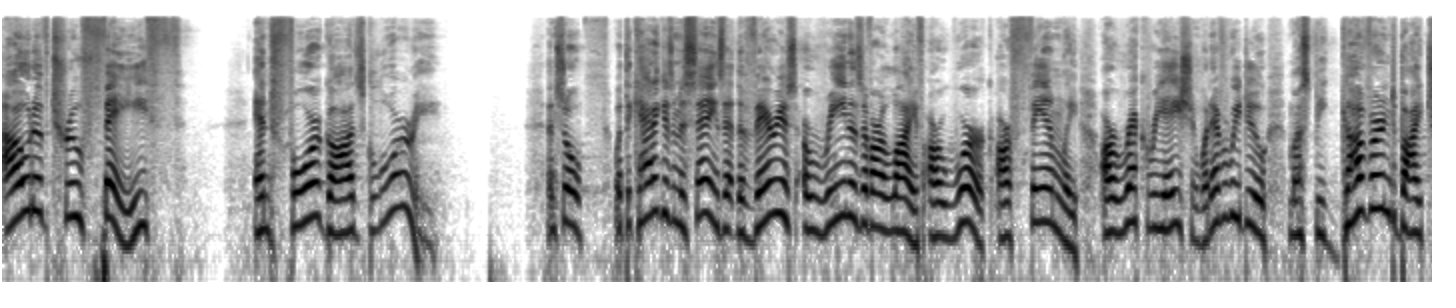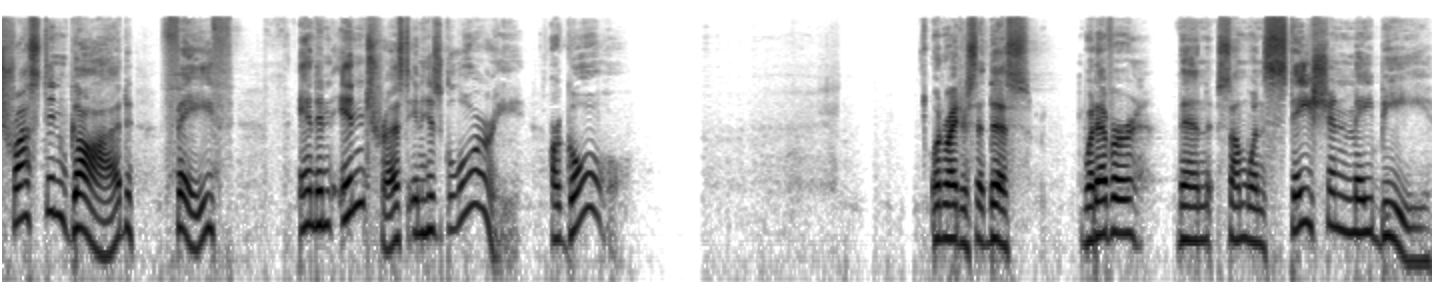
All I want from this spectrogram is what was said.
out of true faith and for God's glory. And so, what the Catechism is saying is that the various arenas of our life, our work, our family, our recreation, whatever we do, must be governed by trust in God, faith, and an interest in His glory, our goal. One writer said this whatever then someone's station may be,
